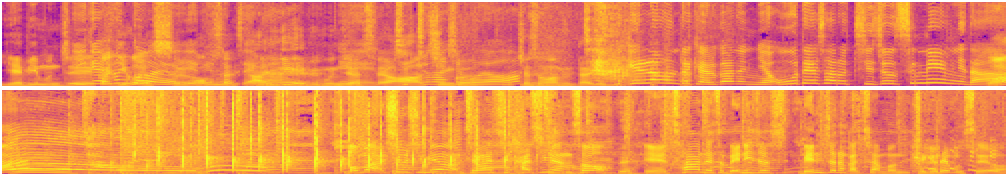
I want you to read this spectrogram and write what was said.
예비 문제가 이거였어요. 예비 문제. 아, 이게 예비 문제였어요. 네, 집중하시고요. 아, 죄송합니다. 자, 1라운드 결과는요. 5대 4로 지조 승리입니다. 와! 너무 아쉬우시면 재환 씨 가시면서 네. 예, 차 안에서 매니저 매니저랑 같이 한번 대결해 보세요.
